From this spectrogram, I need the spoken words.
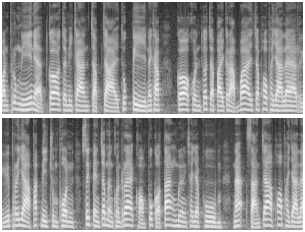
วันพรุ่งนี้เนี่ยก็จะมีการจับจ่ายทุกปีนะครับ ก็คนก็จะไปกราบไหว้เจ้าพ่อพญาแล หรือพระยาพักดีชุมพล ซึ่งเป็นเจ้าเมืองคนแรกของผู้ก่อตั้งเมืองชัยภูมิ ณศาลเจ้าพ่อพญาแล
